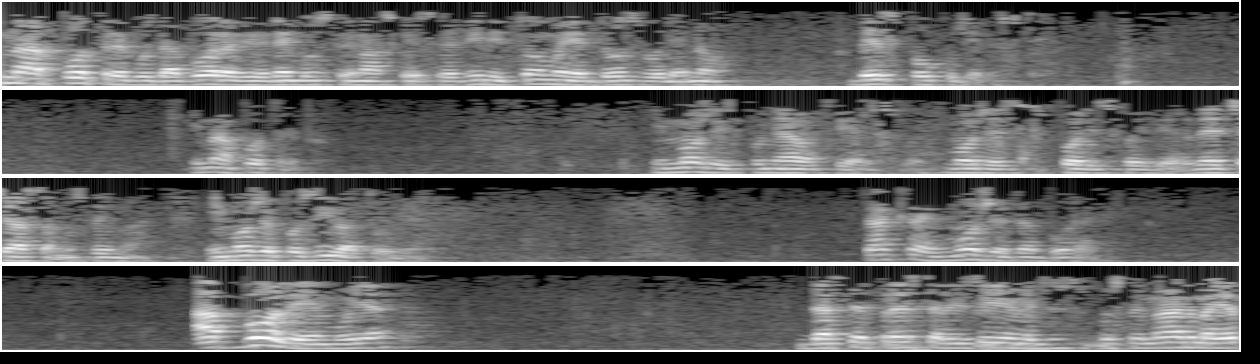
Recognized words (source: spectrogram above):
ima potrebu da boravi u nemuslimanskoj sredini, to mu je dozvoljeno bez pokuđenosti. Ima potrebu. I može ispunjavati vjeru svoju. Može spoditi svoju vjeru. Reći ja sam musliman. I može pozivati u vjeru. Takav može da boravi. A bolje mu je da se preseli živi među muslimanima jer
